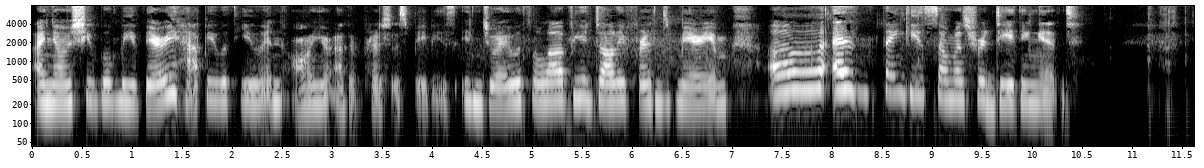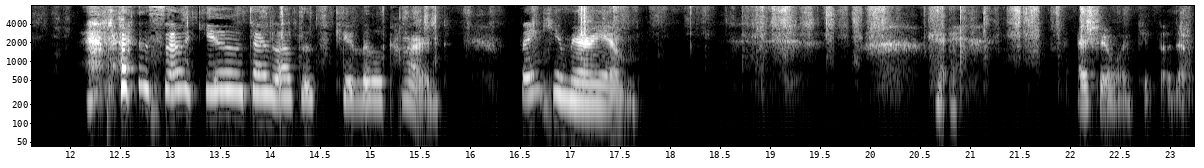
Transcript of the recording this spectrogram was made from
I know she will be very happy with you and all your other precious babies. Enjoy with love, your dolly friend Miriam. Oh, and thank you so much for dating it. that is so cute. I love this cute little card. Thank you, Miriam. Okay. Actually, I want to keep that out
